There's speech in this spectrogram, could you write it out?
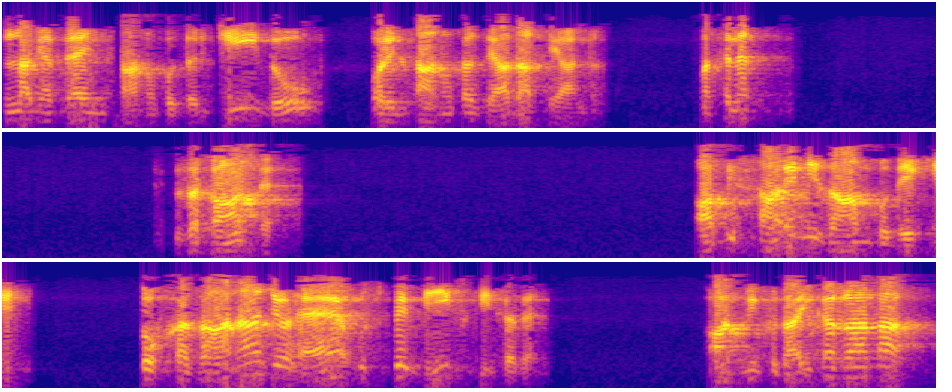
اللہ کہتا ہے انسانوں کو ترجیح دو اور انسانوں کا زیادہ خیال رکھو۔ مثلا زکات ہے۔ آپ اس سارے نظام کو دیکھیں تو خزانہ جو ہے اس پہ بیس فیصد ہے۔ آدمی کھدائی کر رہا تھا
